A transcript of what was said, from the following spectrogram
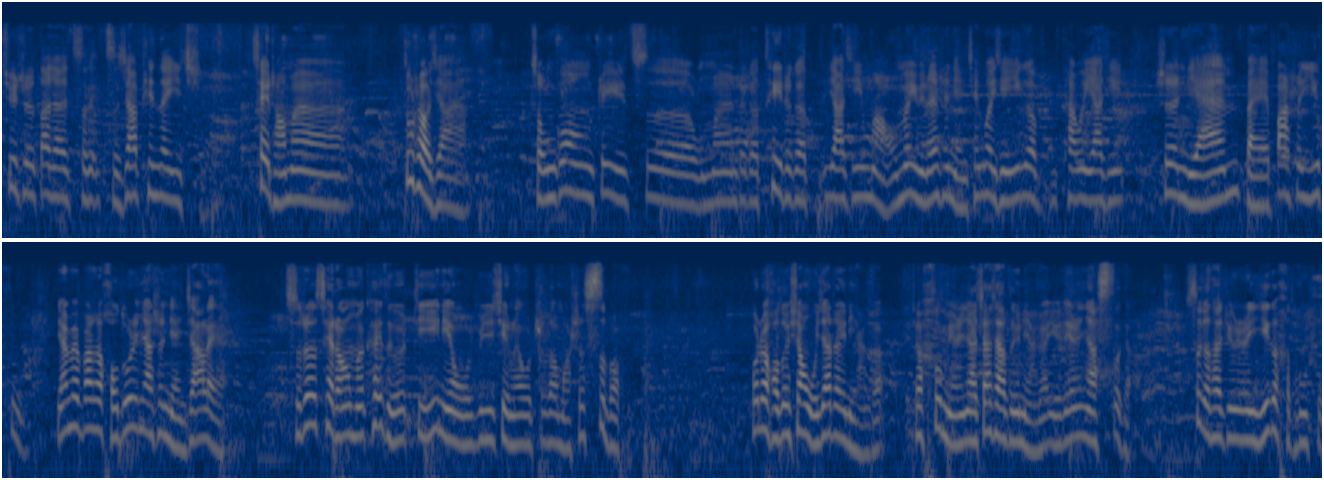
就是大家自自家拼在一起。菜场嘛，多少家呀？总共这一次我们这个退这个押金嘛，我们原来是两千块钱一个摊位押金，是两百八十一户，两百八十好多人家是两家嘞。此这菜场我们开头第一年我不就进来，我知道嘛是四百户，或者好多像我家这两个，像后面人家家家都有两个，有的人家四个，四个他就是一个合同数，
